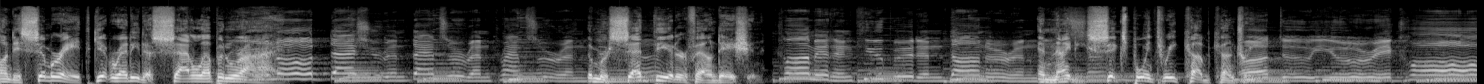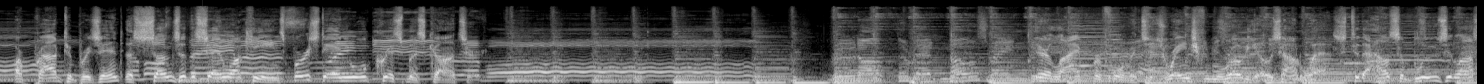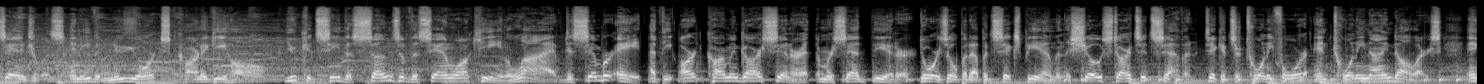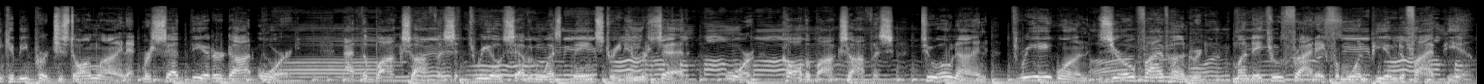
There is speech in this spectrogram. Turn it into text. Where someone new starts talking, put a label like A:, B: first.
A: On December 8th, get ready to saddle up and ride.
B: And Dancer and Prancer and
A: The Merced Theater Foundation
B: Comet and Cupid and Donner and
A: and 96.3 Cub Country
B: What do you recall?
A: are proud to present the Sons of the San Joaquin's first annual Christmas concert. Their live performances range from rodeos out west to the House of Blues in Los Angeles and even New York's Carnegie Hall. You could see the Sons of the San Joaquin live December 8th at the Art Kamangar Center at the Merced Theater. Doors open up at 6 p.m. and the show starts at 7. Tickets are 24 and $29 and can be purchased online at mercedtheater.org, at the box office at 307 West Main Street in Merced, or call the box office 209 381 0500 Monday through Friday from 1 p.m. to 5 p.m.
